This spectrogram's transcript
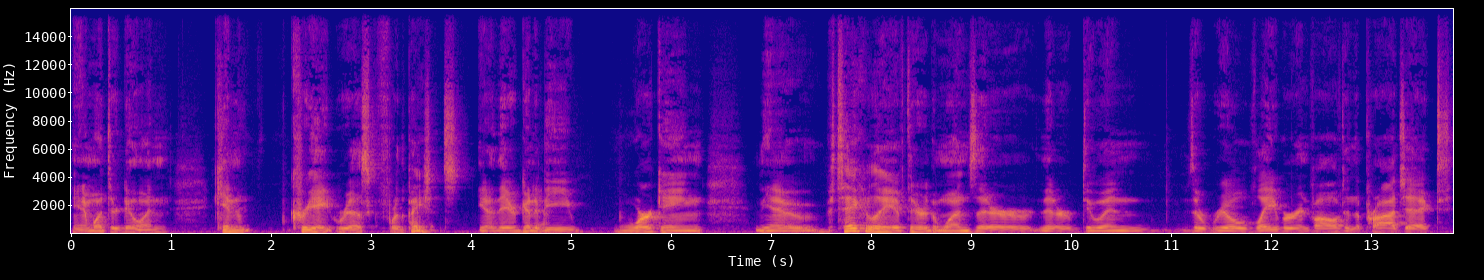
and what they're doing, can create risk for the patients. You know, they're going to yeah. be working, you know, particularly if they're the ones that are that are doing the real labor involved in the project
